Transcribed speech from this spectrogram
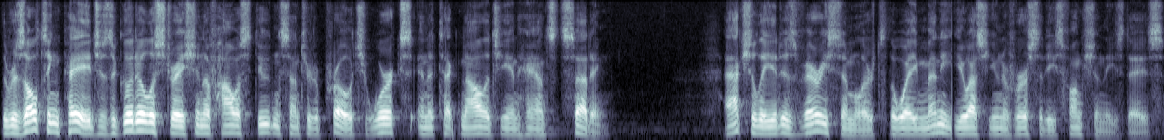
The resulting page is a good illustration of how a student-centered approach works in a technology-enhanced setting. Actually, it is very similar to the way many U.S. universities function these days.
